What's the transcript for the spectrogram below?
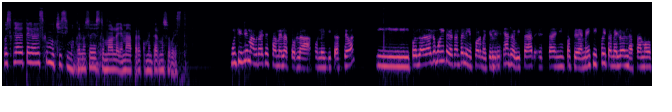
Pues Claudia, te agradezco muchísimo que nos hayas tomado la llamada para comentarnos sobre esto. Muchísimas gracias, Pamela, por la, por la invitación. Y pues la verdad que muy interesante el informe. Si le quieran revisar, está en Info Ciudad de México y también lo enlazamos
